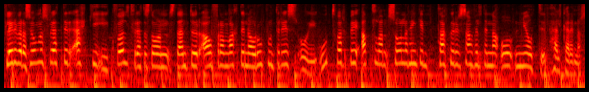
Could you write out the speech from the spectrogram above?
Fleiri vera sjónvarsfréttir ekki í kvöld. Fréttastofan stendur áfram vaktina á rú.is og í útvarpi allan sólarhingin. Takk fyrir samfélgina og njótið helgarinnar.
